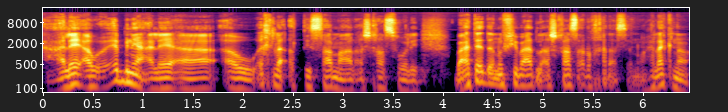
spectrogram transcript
علاقة أو ابني علاقة أو أخلق اتصال مع الأشخاص هولي. بعتقد إنه في بعض الأشخاص قالوا خلص إنه هلكنا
